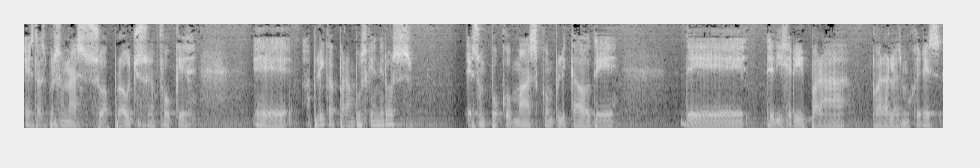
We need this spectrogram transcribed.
estas personas, su approach, su enfoque eh, aplica para ambos géneros, es un poco más complicado de, de, digerir para, para las mujeres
